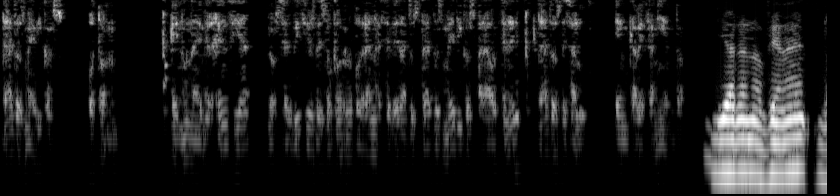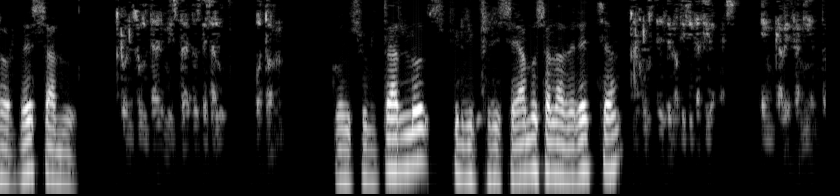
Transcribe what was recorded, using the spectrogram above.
Datos médicos, botón. En una emergencia, los servicios de socorro podrán acceder a tus datos médicos para obtener datos de salud. Encabezamiento. y ahora nos vienen los de salud. Consultar mis datos de salud. Botón. Consultarlos, fli- fliseamos a la derecha Ajustes de notificaciones. Encabezamiento.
